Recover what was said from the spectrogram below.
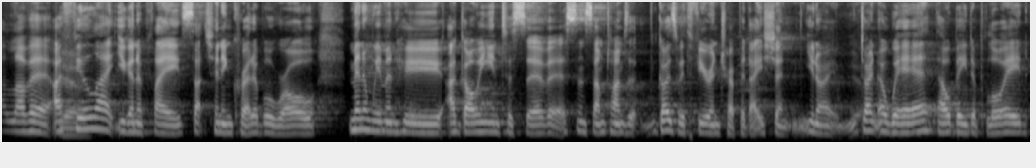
I love it. I Yeah. feel like you're going to play such an incredible role. Men and women who are going into service, and sometimes it goes with fear and trepidation. You know, don't know where they'll be deployed.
